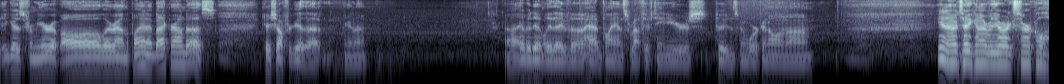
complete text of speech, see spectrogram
it goes from Europe all the way around the planet back around to us. In case y'all forget that, you know. Uh, evidently, they've uh, had plans for about 15 years. Putin's been working on, um, you know, taking over the Arctic Circle.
